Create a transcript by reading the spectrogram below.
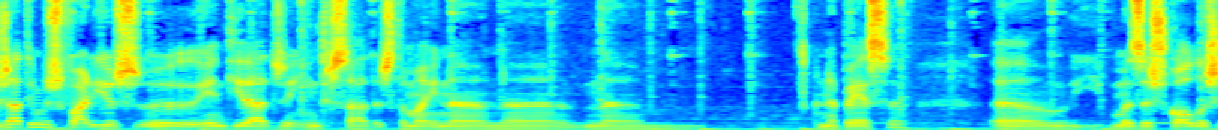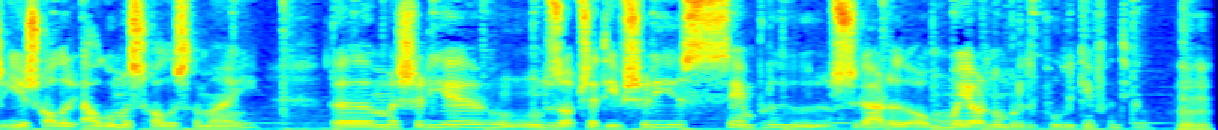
já temos várias uh, entidades interessadas também na, na, na, na peça, mas as escolas e as escolas, algumas escolas também. mas seria um dos objetivos seria sempre chegar ao maior número de público infantil. Uhum.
